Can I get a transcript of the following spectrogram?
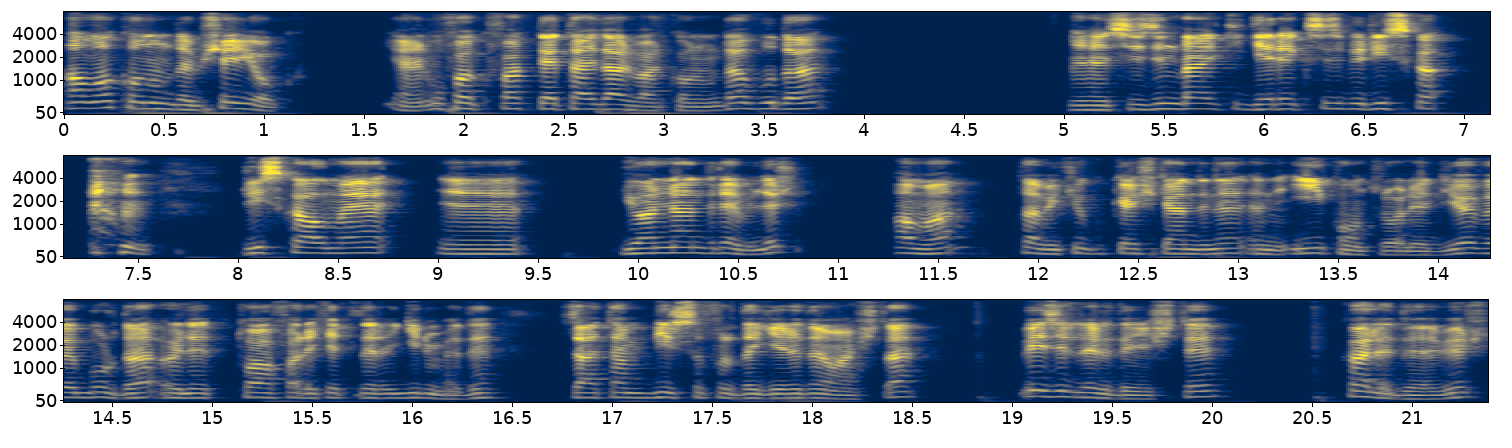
Ama konumda bir şey yok. Yani ufak ufak detaylar var konumda. Bu da e, sizin belki gereksiz bir risk risk almaya e, yönlendirebilir. Ama tabii ki Gukesh kendini hani iyi kontrol ediyor ve burada öyle tuhaf hareketlere girmedi. Zaten 1-0'da geride maçta. Vezirleri değişti. Kale D1,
